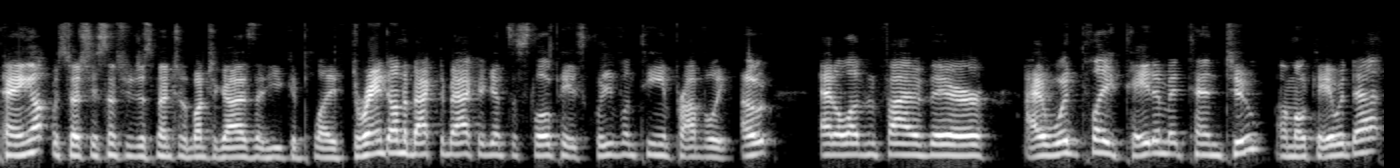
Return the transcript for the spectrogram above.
paying up, especially since you just mentioned a bunch of guys that you could play. Durant on a back to back against a slow paced Cleveland team, probably out at 11 5 there. I would play Tatum at 10 2. I'm okay with that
